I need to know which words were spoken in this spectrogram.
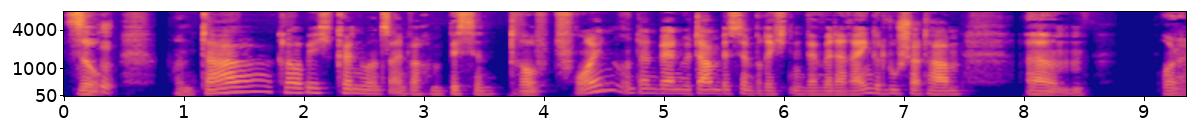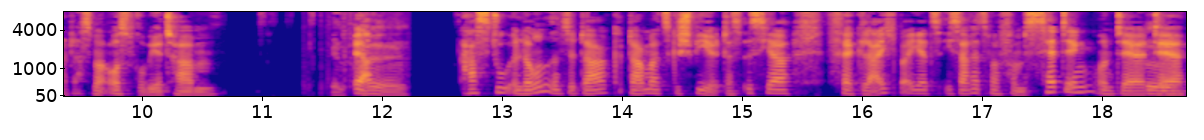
So. Hm. Und da, glaube ich, können wir uns einfach ein bisschen drauf freuen und dann werden wir da ein bisschen berichten, wenn wir da reingeluschert haben ähm, oder das mal ausprobiert haben. Auf jeden Fall. Ja. Hast du Alone in the Dark damals gespielt? Das ist ja vergleichbar jetzt, ich sage jetzt mal vom Setting und der, mhm. der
